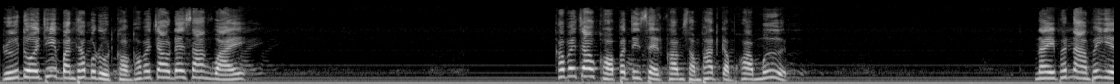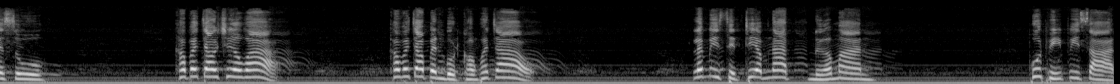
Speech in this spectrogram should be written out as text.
หรือโดยที่บรรทบุรุษของข้าพเจ้าได้สร้างไว้ ข้าพเจ้าขอปฏิเสธความสัมพันธ์กับความมืด ในพระนามพระเยซู ข้าพเจ้าเชื่อว่า ข้าพเจ้าเป็นบุตรของพระเจ้า และมีสิทธิอำนาจเหนือมาร พูดผีปีศาจ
